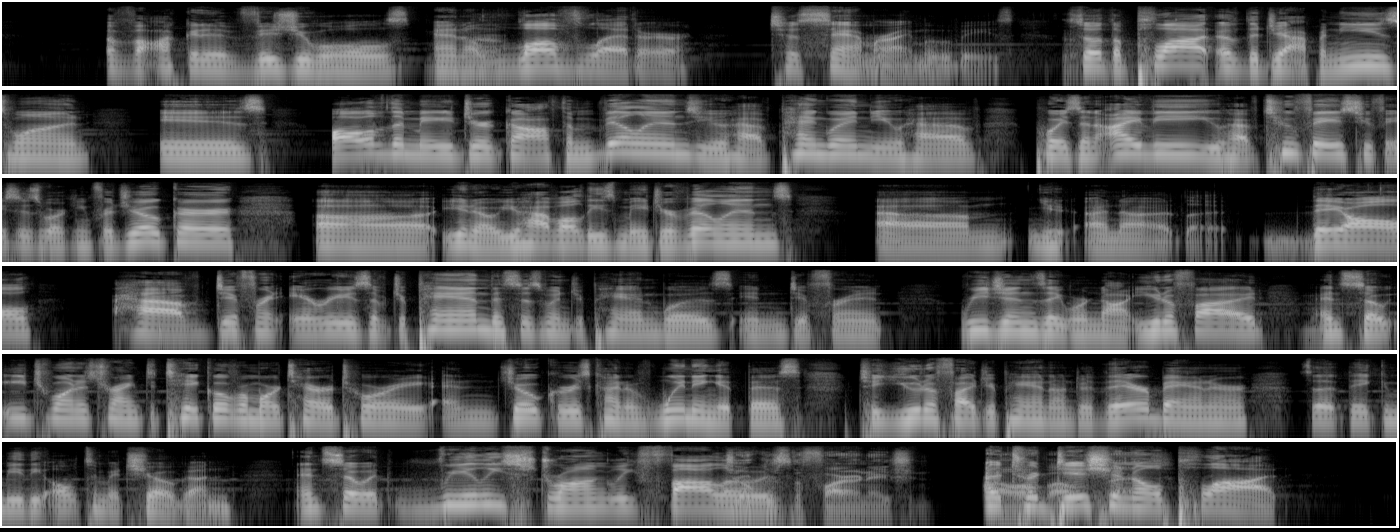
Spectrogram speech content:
evocative visuals and a love letter to samurai movies. So the plot of the Japanese one is all of the major Gotham villains. You have Penguin, you have Poison Ivy, you have Two Face. Two Face is working for Joker. Uh, you know, you have all these major villains. Um, you, and uh, they all have different areas of Japan. This is when Japan was in different regions. They were not unified. Mm-hmm. And so each one is trying to take over more territory. And Joker is kind of winning at this to unify Japan under their banner so that they can be the ultimate shogun. And so it really strongly Joker's follows the Fire Nation. a about traditional that? plot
